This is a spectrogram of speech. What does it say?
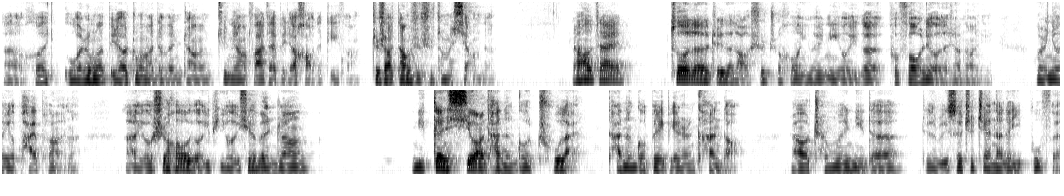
呃，和我认为比较重要的文章尽量发在比较好的地方。至少当时是这么想的。然后在做了这个老师之后，因为你有一个 portfolio 了，相当于或者你有一个 pipeline 了，啊，有时候有一批有一些文章。你更希望它能够出来，它能够被别人看到，然后成为你的这个 research agenda 的一部分，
